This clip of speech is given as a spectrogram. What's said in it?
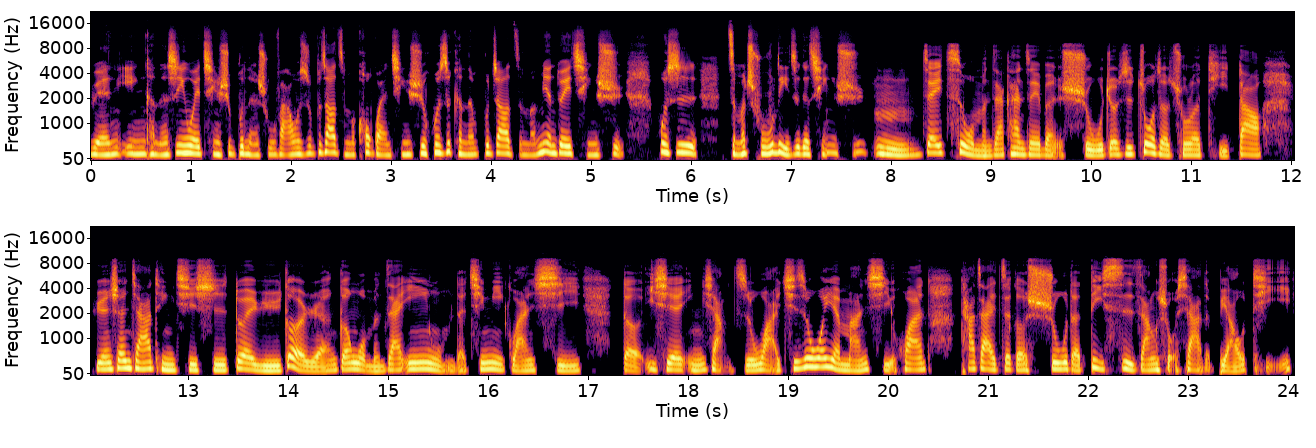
原因，可能是因为情绪不能抒发，或是不知道怎么控管情绪，或是可能不知道怎么面对情绪，或是怎么处理这个情绪。嗯，这一次我们在看这本书，就是作者除了提到原生家庭，其实对于个人跟我们在经营我们的亲密关系的一些影响之外，其实我也蛮喜欢他在这个书的第四章所下的标题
